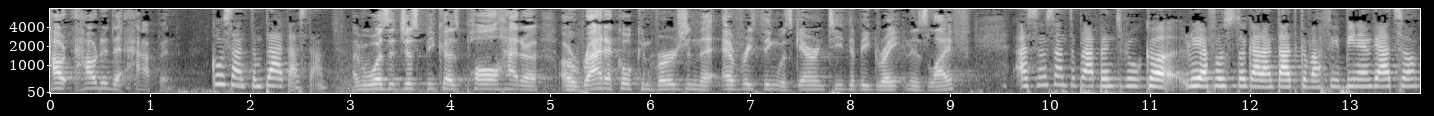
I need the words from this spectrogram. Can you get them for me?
How, how did it happen? Cum s-a întâmplat asta? I mean, was it just because Paul had a, a radical conversion that everything was guaranteed to be great in his life? Asta nu s-a întâmplat pentru că lui a fost garantat că va fi bine în viață?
